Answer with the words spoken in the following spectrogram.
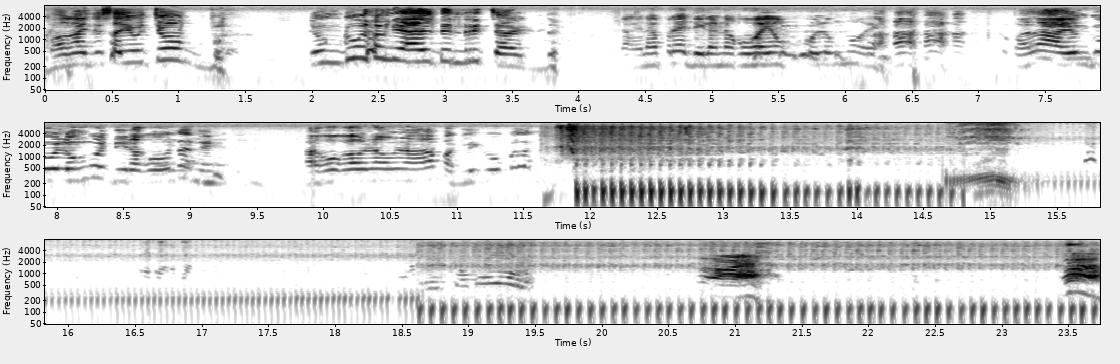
Baka nyo sa YouTube. Yung gulong ni Alden Richard. Tangina pre, di lang nakuha yung kulong mo eh. Wala, yung gulong ko, hindi nakunan eh. Ako kauna-una nga, pagligo pa lang. Ah! Ah!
